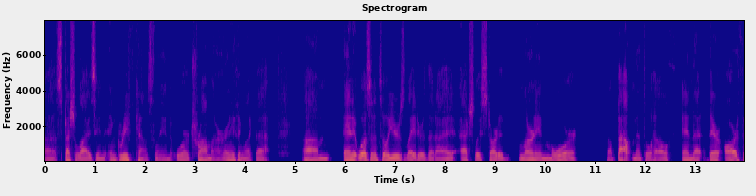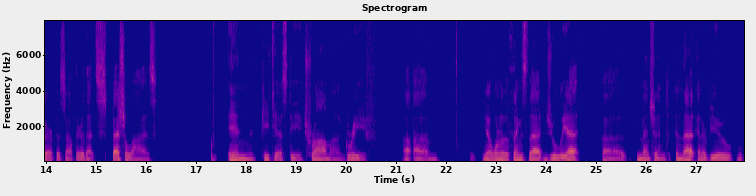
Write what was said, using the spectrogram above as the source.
uh, specializing in grief counseling or trauma or anything like that. Um, and it wasn't until years later that I actually started learning more about mental health and that there are therapists out there that specialize in PTSD, trauma, grief. Um, you know, one of the things that Juliet uh, mentioned in that interview, you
